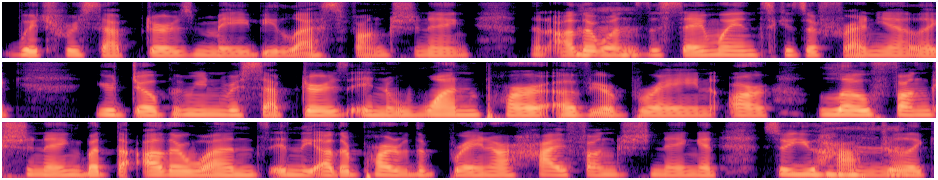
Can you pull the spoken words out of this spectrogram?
which receptors may be less functioning than other mm-hmm. ones. The same way in schizophrenia, like your dopamine receptors in one part of your brain are low functioning but the other ones in the other part of the brain are high functioning and so you have mm-hmm. to like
